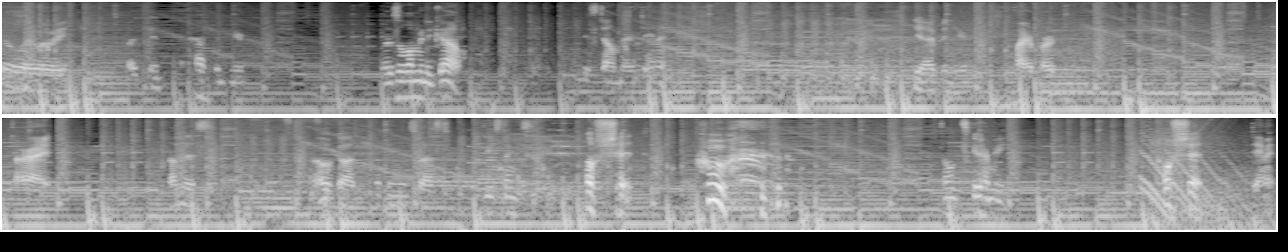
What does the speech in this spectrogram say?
Oh, wait, wait, wait, wait. I've been, I have been here. Where does it want me to go? It's down there, damn it. Yeah, I've been here. Fire part. Alright. Done this. Oh god, nothing moves fast. These things. Oh shit! Whew! Don't scare me. Oh shit! Damn it.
